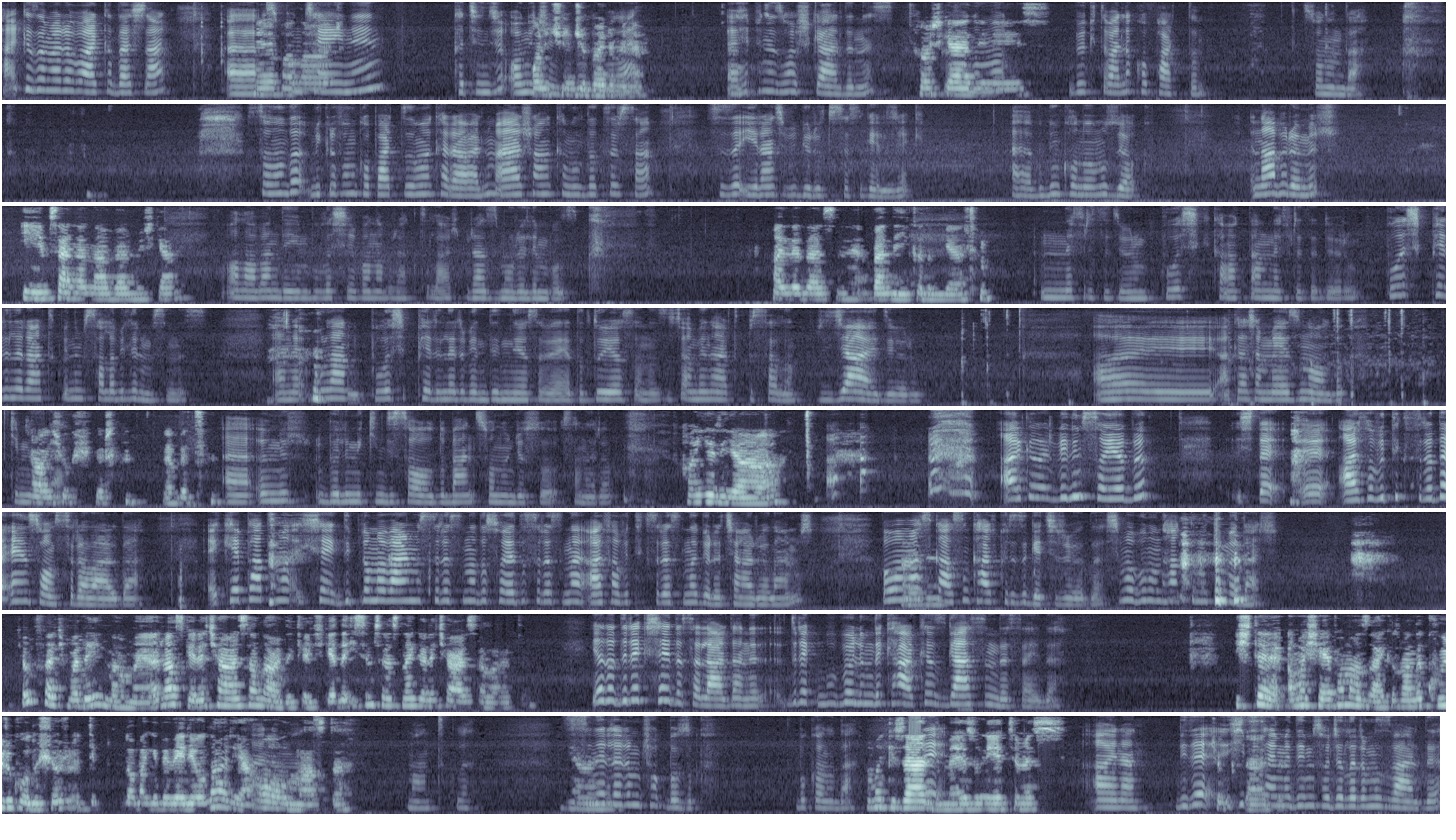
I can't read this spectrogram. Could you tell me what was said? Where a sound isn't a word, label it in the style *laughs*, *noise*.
Herkese merhaba arkadaşlar. Ee. Spontane'in kaçıncı? 13. 13. bölümüne. bölümüne. Ee, hepiniz hoş geldiniz. Hoş Mikrofonumu geldiniz. Büyük ihtimalle koparttım. Sonunda. *laughs* Sonunda mikrofonu koparttığıma karar verdim. Eğer şu an kımıldatırsam size iğrenç bir gürültü sesi gelecek. Ee, bugün konuğumuz yok. Ne haber Ömür? İyiyim senden ne haber Müjgan? Valla ben deyim bulaşığı bana bıraktılar. Biraz moralim bozuk. *laughs* Halledersin ya. Ben de yıkadım geldim. Nefret ediyorum. Bulaşık yıkamaktan nefret ediyorum. Bulaşık perileri artık beni bir salabilir misiniz? Yani *laughs* buradan bulaşık perileri beni dinliyorsa veya ya da duyuyorsanız lütfen beni artık bir salın. Rica ediyorum. Ay arkadaşlar mezun olduk. İkimiz de. Ay çok şükür. *laughs* evet. Ee, Ömür bölüm ikincisi oldu. Ben sonuncusu sanırım. Hayır ya. *laughs* Arkadaşlar benim soyadım işte e, alfabetik sırada en son sıralarda. E, kep atma şey diploma verme sırasına da soyadı sırasına alfabetik sırasına göre çağırıyorlarmış. Babam az kalsın kalp krizi geçiriyordu. Şimdi bunun hakkını kim öder? Çok saçma değil mi ama ya? Rastgele çağırsalardı keşke. Ya da isim sırasına göre çağırsalardı. Ya da direkt şey deselerdi hani direkt bu bölümdeki herkes gelsin deseydi. İşte ama şey yapamazlar ki. O zaman da kuyruk oluşur. Diploma gibi veriyorlar ya. Aynen, O olmazdı. Mantıklı. Yani. Sinirlerim çok bozuk bu konuda. Ama güzeldi Bir de- mezuniyetimiz. Aynen. Bir de Çok hiç güzeldi. sevmediğimiz hocalarımız vardı.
